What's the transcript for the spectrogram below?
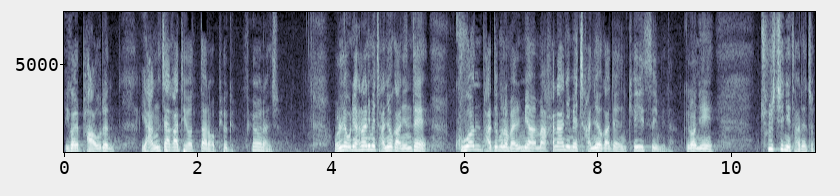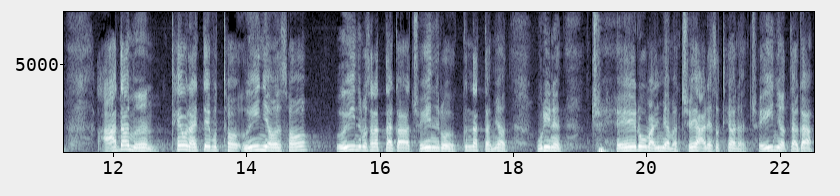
이걸 바울은 양자가 되었다라고 표, 표현하죠. 원래 우리 하나님의 자녀가 아닌데 구원 받음으로 말미암아 하나님의 자녀가 된 케이스입니다. 그러니 출신이 다르죠. 아담은 태어날 때부터 의인이어서 의인으로 살았다가 죄인으로 끝났다면 우리는 죄로 말미암아 죄 안에서 태어난 죄인이었다가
